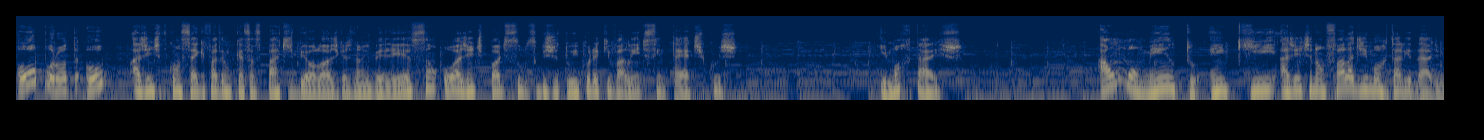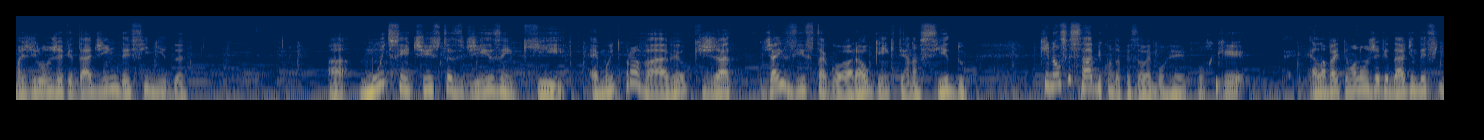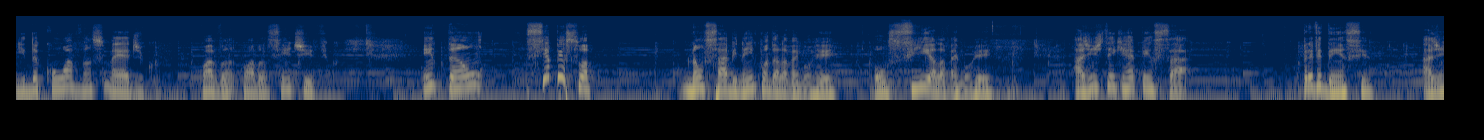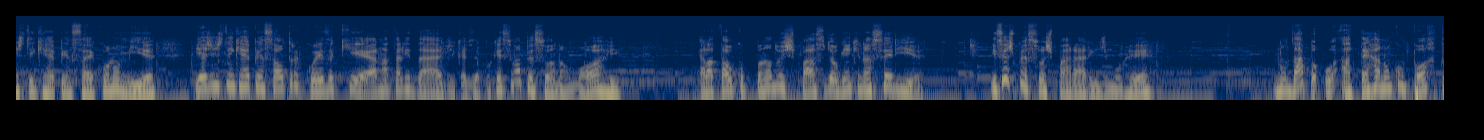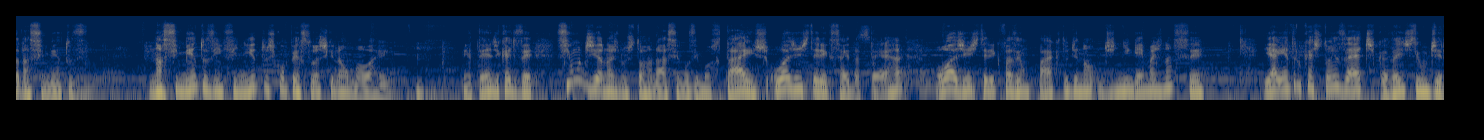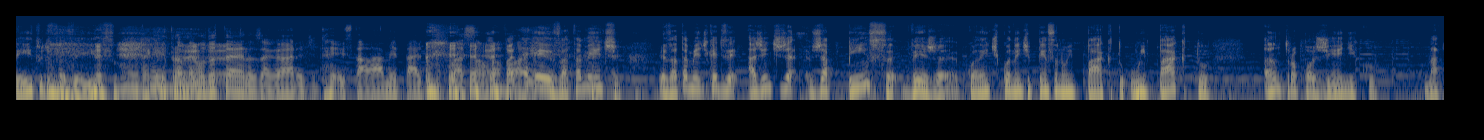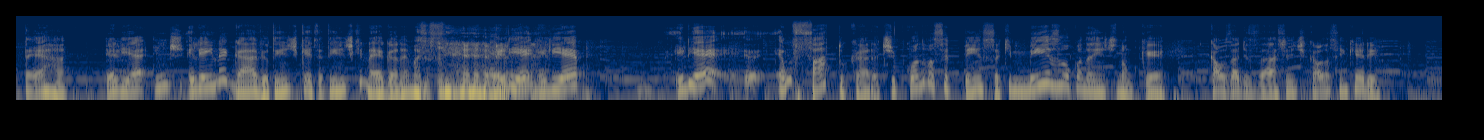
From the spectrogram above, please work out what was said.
ou por outra, ou a gente consegue fazer com que essas partes biológicas não envelheçam, ou a gente pode substituir por equivalentes sintéticos imortais. Há um momento em que a gente não fala de imortalidade, mas de longevidade indefinida. Uh, muitos cientistas dizem que é muito provável que já, já exista agora alguém que tenha nascido que não se sabe quando a pessoa vai morrer, porque ela vai ter uma longevidade indefinida com o avanço médico, com o avanço, com o avanço científico. Então, se a pessoa não sabe nem quando ela vai morrer, ou se ela vai morrer, a gente tem que repensar previdência, a gente tem que repensar a economia e a gente tem que repensar outra coisa que é a natalidade. Quer dizer, porque se uma pessoa não morre, ela está ocupando o espaço de alguém que nasceria. E se as pessoas pararem de morrer, não dá a Terra não comporta nascimentos nascimentos infinitos com pessoas que não morrem. Entende? Quer dizer, se um dia nós nos tornássemos imortais, ou a gente teria que sair da Terra, ou a gente teria que fazer um pacto de, não, de ninguém mais nascer. E aí entram questões éticas. A gente tem um direito de fazer isso. É aquele problema do Thanos agora, de instalar metade da população. É, exatamente. Exatamente. Quer dizer, a gente já, já pensa, veja, quando a, gente, quando a gente pensa no impacto, o impacto antropogênico na Terra, ele é, ele é inegável. Tem gente que, tem gente que nega, né? Mas assim, ele é, ele é ele é, é um fato, cara. Tipo, quando você pensa que mesmo quando a gente não quer causar desastre, a gente causa sem querer.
